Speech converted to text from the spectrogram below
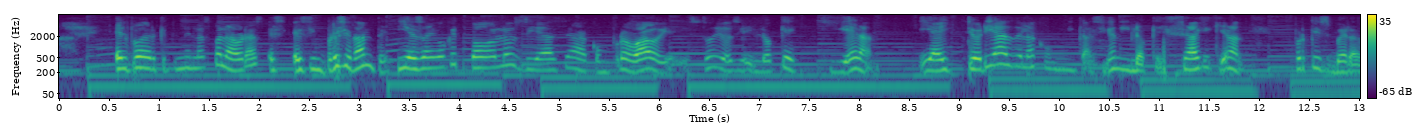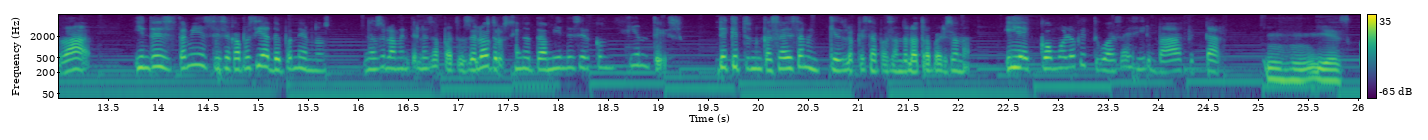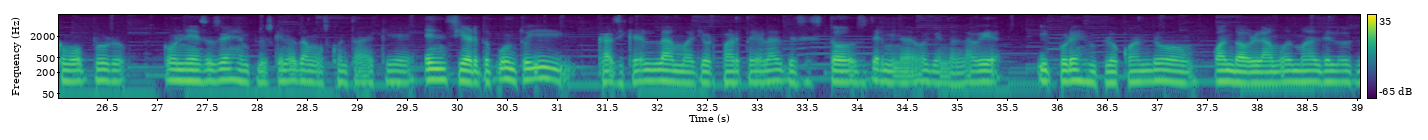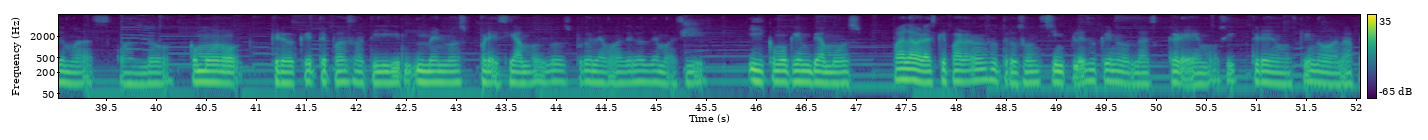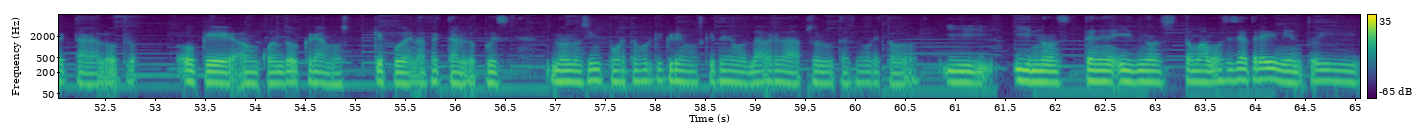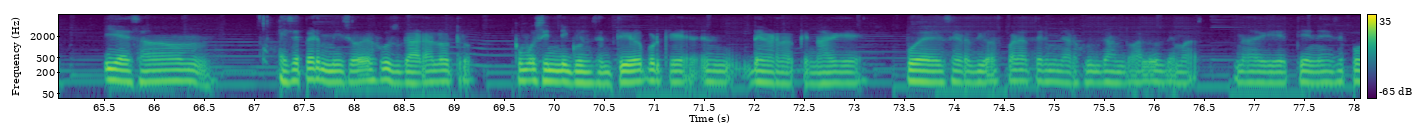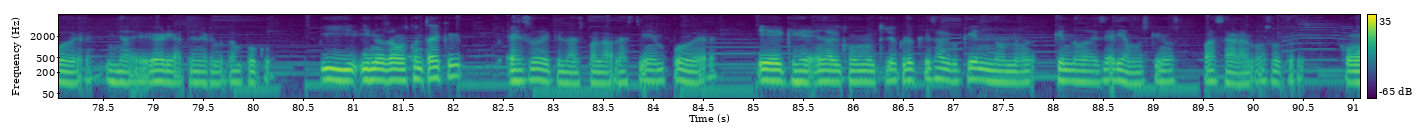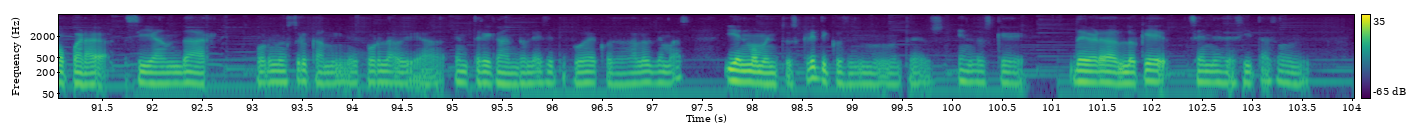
el poder que tienen las palabras es, impresionante. Y es algo que todos los días se ha comprobado y hay estudios y hay lo que quieran y hay teorías de la comunicación y lo que sea que quieran porque es verdad. Y entonces también es esa capacidad de ponernos no solamente en los zapatos del otro sino también de ser conscientes de que tú nunca sabes también qué es lo que está pasando a la otra persona y de cómo lo que tú vas a decir va a afectar y es como por con esos ejemplos que nos damos cuenta de que en cierto punto y casi que la mayor parte de las veces todo se termina devolviendo en la vida. Y por ejemplo cuando, cuando hablamos mal de los demás, cuando como creo que te pasó a ti, menospreciamos los problemas de los demás y, y como que enviamos palabras que para nosotros son simples o que nos las creemos y creemos que no van a afectar al otro o que aun cuando creamos que pueden afectarlo pues no nos importa porque creemos que tenemos la verdad absoluta sobre todo y, nos, y nos tomamos ese atrevimiento y, esa, ese permiso de juzgar al otro como sin ningún sentido porque de verdad que nadie puede ser Dios para terminar juzgando a los demás. Nadie tiene ese poder y nadie debería tenerlo tampoco. Y, nos damos cuenta de que eso de que las palabras tienen poder y que en algún momento yo creo que es algo que no, no, que no desearíamos que nos pasara a nosotros, como para sí andar por nuestro camino y por la vida entregándole ese tipo de cosas a los demás y en momentos críticos, en momentos en los que de verdad lo que se necesita son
